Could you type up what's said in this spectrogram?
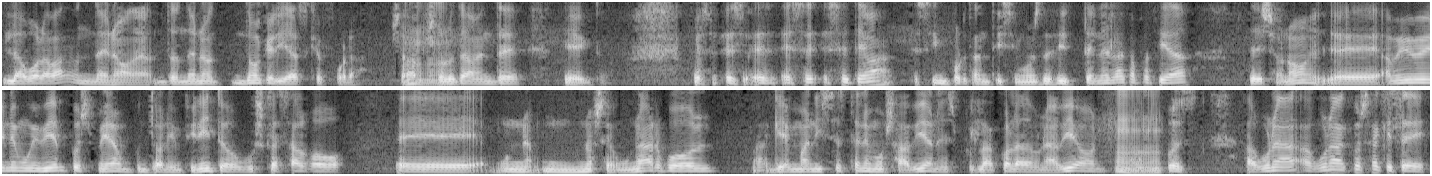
la bola va donde no, donde no, no querías que fuera. O sea, absolutamente directo. Pues ese, ese tema es importantísimo, es decir, tener la capacidad de eso, ¿no? Eh, a mí me viene muy bien, pues mira, un punto al infinito, buscas algo, eh, un, no sé, un árbol, aquí en Manises tenemos aviones, pues la cola de un avión, pues alguna, alguna cosa que te,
